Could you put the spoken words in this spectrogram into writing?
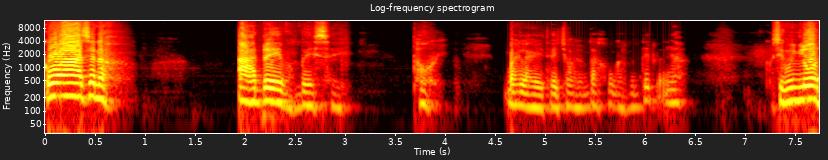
Câu A xem nào. AD bằng BC thôi bài này thầy cho chúng ta không cần phân tích nữa nhá. Xin chứng minh luôn.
